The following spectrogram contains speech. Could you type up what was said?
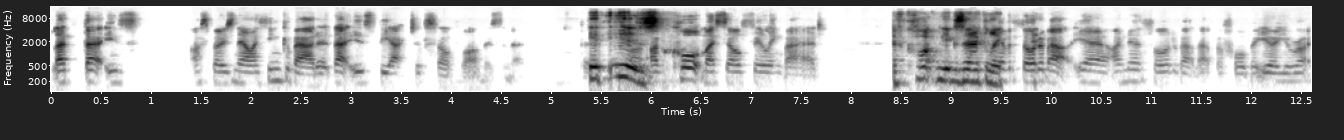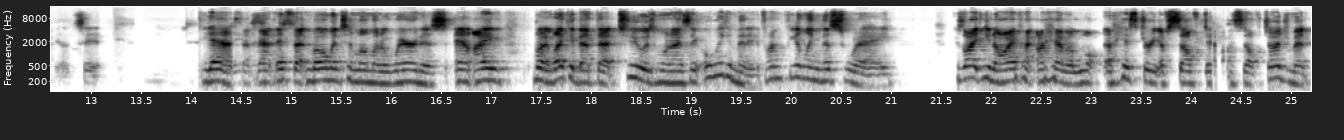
like that is i suppose now i think about it that is the act of self-love isn't it it is. I've caught myself feeling bad. I've caught me exactly. I've never thought about yeah, I've never thought about that before. But yeah, you're right. That's it. Yes, that, that, it's that moment to moment awareness. And I what I like about that too is when I say, oh wait a minute, if I'm feeling this way, because I you know I've, I have a, a history of self doubt and self judgment,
